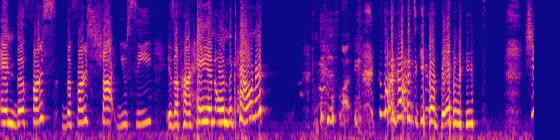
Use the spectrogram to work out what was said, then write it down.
and the first the first shot you see is of her hand on the counter. it's like because I'm got to get her bearings. She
